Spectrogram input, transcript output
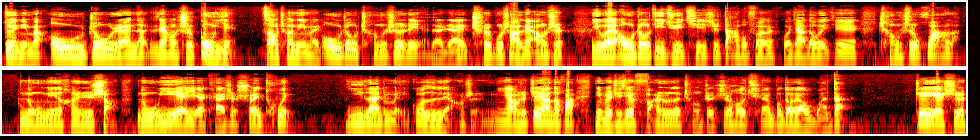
对你们欧洲人的粮食供应，造成你们欧洲城市里的人吃不上粮食。因为欧洲地区其实大部分国家都已经城市化了，农民很少，农业也开始衰退，依赖着美国的粮食。你要是这样的话，你们这些繁荣的城市之后全部都要完蛋。这也是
